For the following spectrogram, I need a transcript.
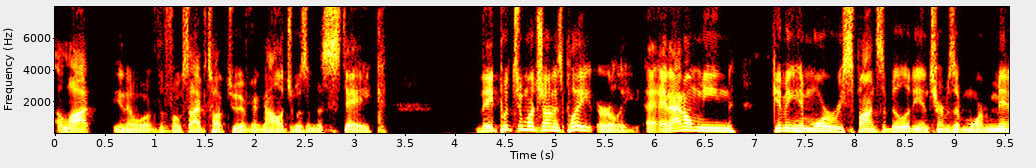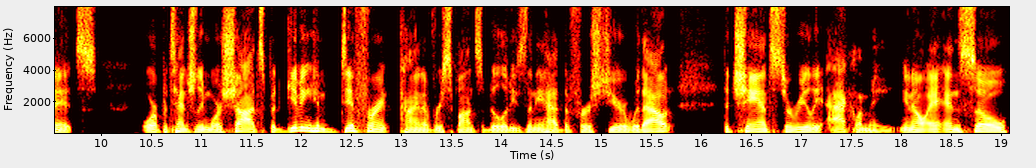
a lot you know, of the folks I've talked to have acknowledged was a mistake. They put too much on his plate early. And I don't mean giving him more responsibility in terms of more minutes or potentially more shots, but giving him different kind of responsibilities than he had the first year without the chance to really acclimate, you know? And, and so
